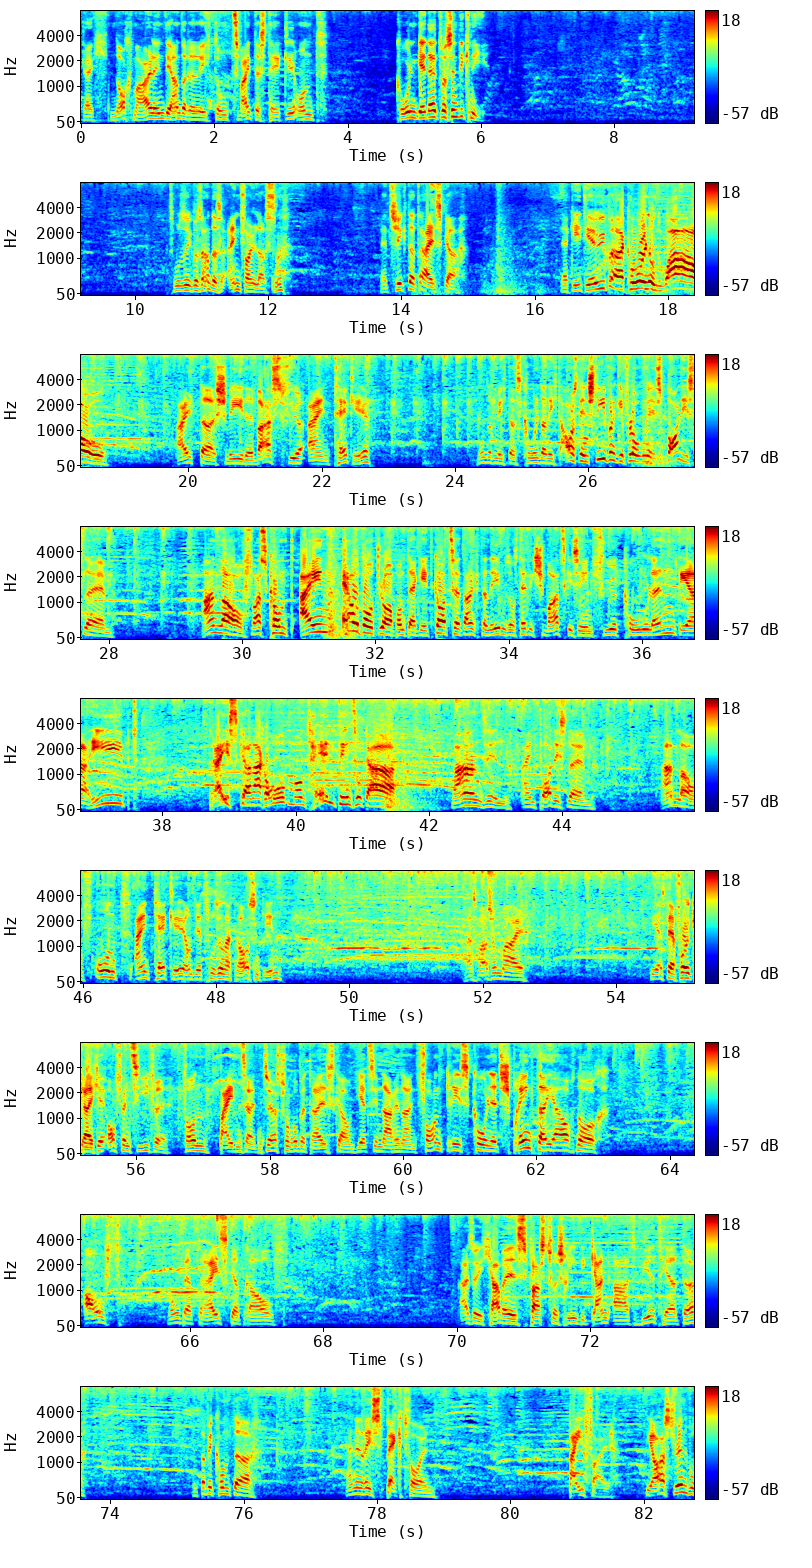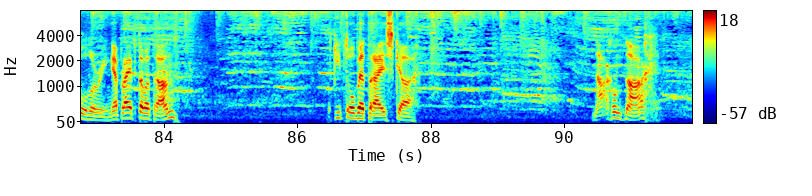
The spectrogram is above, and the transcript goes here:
Gleich nochmal in die andere Richtung, zweites Tackle und Kohlen geht etwas in die Knie. Jetzt muss ich was anderes einfallen lassen. Jetzt schickt er 30er. Er geht hier über Kohlen und wow! Alter Schwede, was für ein Tackle. Wundert mich, dass Kohlen da nicht aus den Stiefeln geflogen ist. Body Slam. Anlauf, was kommt? Ein Elbow Drop und der geht Gott sei Dank daneben, sonst hätte ich schwarz gesehen für Kohlen. Der hebt 30er nach oben und hält ihn sogar. Wahnsinn, ein Bodyslam. Anlauf und ein Tackle und jetzt muss er nach draußen gehen. Das war schon mal die erste erfolgreiche Offensive von beiden Seiten. Zuerst von Robert Dreisker und jetzt im Nachhinein von Chris Kohl. Jetzt springt er ja auch noch auf Robert Dreisker drauf. Also ich habe es fast verschrien, die Gangart wird härter. Und da bekommt er einen respektvollen Beifall. Die Austrian Wolverine, er bleibt aber dran. Gibt Robert Dreisker nach und nach.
